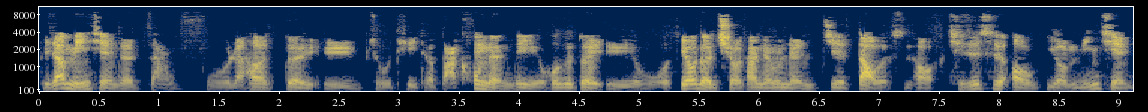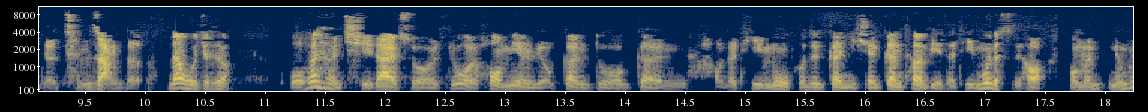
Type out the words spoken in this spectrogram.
比较明显的涨幅，然后对于主题的把控能力，或者对于我丢的球他能不能接到的时候，其实是哦有明显的成长的。那我觉得我会很期待说，如果后面有更多更好的题目，或者更一些更特别的题目的时候，我们能不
